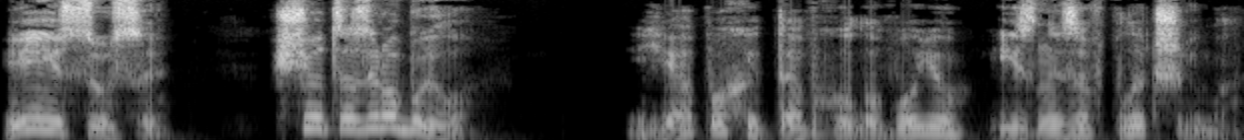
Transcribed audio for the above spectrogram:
Ісусе, що це зробило? Я похитав головою і знизав плечима.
